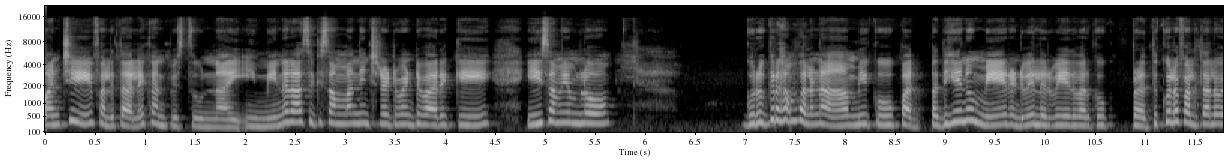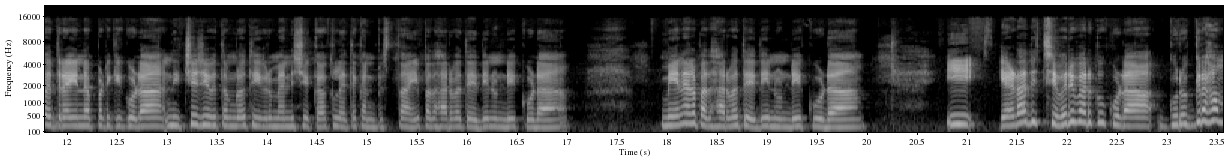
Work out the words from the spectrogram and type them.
మంచి ఫలితాలే కనిపిస్తూ ఉన్నాయి. ఈ మీనరాశికి సంబంధించినటువంటి వారికి ఈ సమయంలో గురుగ్రహం వలన మీకు పద్ పదిహేను మే రెండు వేల ఇరవై ఐదు వరకు ప్రతికూల ఫలితాలు ఎదురైనప్పటికీ కూడా నిత్య జీవితంలో తీవ్రమైన చికాకులు అయితే కనిపిస్తాయి. పదహారవ తేదీ నుండి కూడా మే నెల పదహారవ తేదీ నుండి కూడా. ఈ ఏడాది చివరి వరకు కూడా గురుగ్రహం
